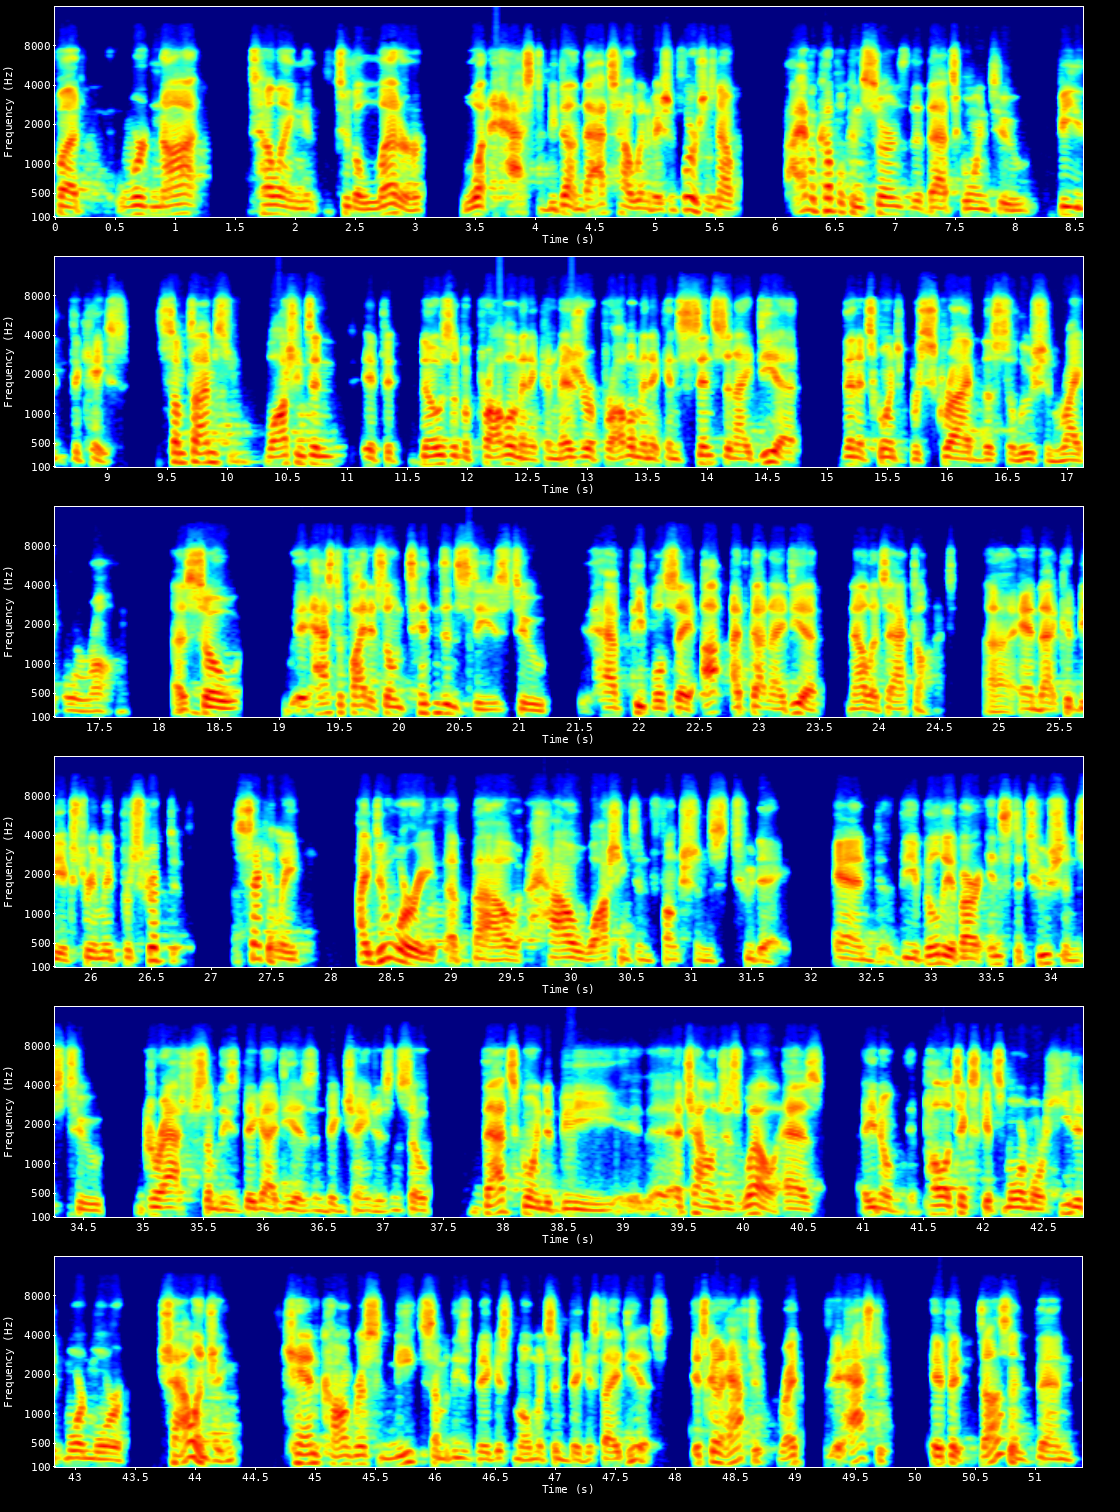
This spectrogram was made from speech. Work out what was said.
but we're not telling to the letter what has to be done. That's how innovation flourishes. Now, I have a couple concerns that that's going to be the case. Sometimes Washington, if it knows of a problem and it can measure a problem and it can sense an idea, then it's going to prescribe the solution right or wrong. Uh, so it has to fight its own tendencies to have people say, ah, I've got an idea. Now let's act on it. Uh, and that could be extremely prescriptive. Secondly, I do worry about how Washington functions today and the ability of our institutions to grasp some of these big ideas and big changes. And so that's going to be a challenge as well as you know politics gets more and more heated, more and more challenging. Can Congress meet some of these biggest moments and biggest ideas? It's going to have to, right? It has to. If it doesn't, then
